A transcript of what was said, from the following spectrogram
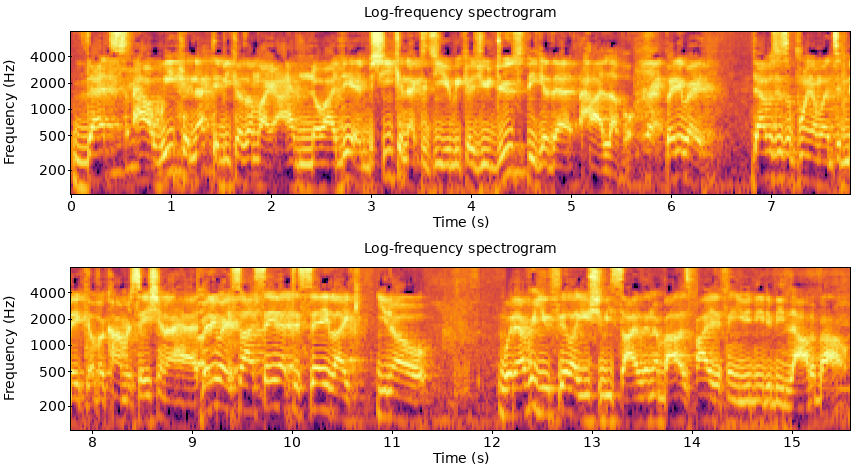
that's how we connected because I'm like, I have no idea. But she connected to you because you do speak at that high level. Right. But anyway, that was just a point I wanted to make of a conversation I had. But anyway, so I say that to say, like, you know, whatever you feel like you should be silent about is probably the thing you need to be loud about.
